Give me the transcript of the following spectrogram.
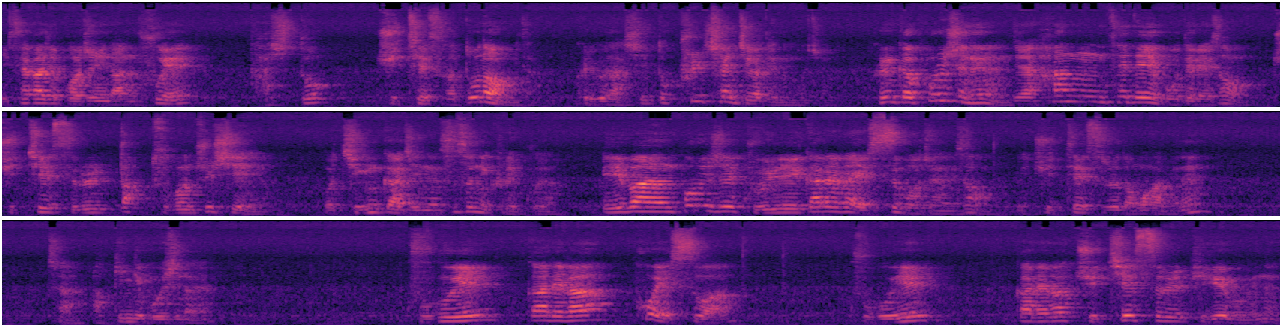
이 세 가지 버전이 난 후에 다시 또 GTS가 또 나옵니다. 그리고 다시 또 풀체인지가 되는 거죠. 그러니까 포르쉐는 이제 한 세대의 모델에서 GTS를 딱 두 번 출시해요. 뭐 지금까지는 수순이 그랬고요. 일반 포르쉐 911 까레라 S 버전에서 GTS로 넘어가면은 자 바뀐 게 보이시나요? 991 까레라 4S와 991 까레라 GTS를 비교해 보면은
